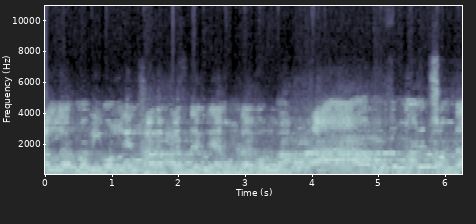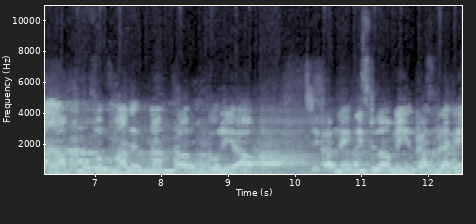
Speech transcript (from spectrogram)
আল্লাহর নবী বললেন, খারাপ কাজ দেখলে এমনটা করো না। আর মুসলমানের সন্তান, মুসলমানের নাম ধারণ করিয়া, যেখানে ইসলামের কাজ দেখে,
